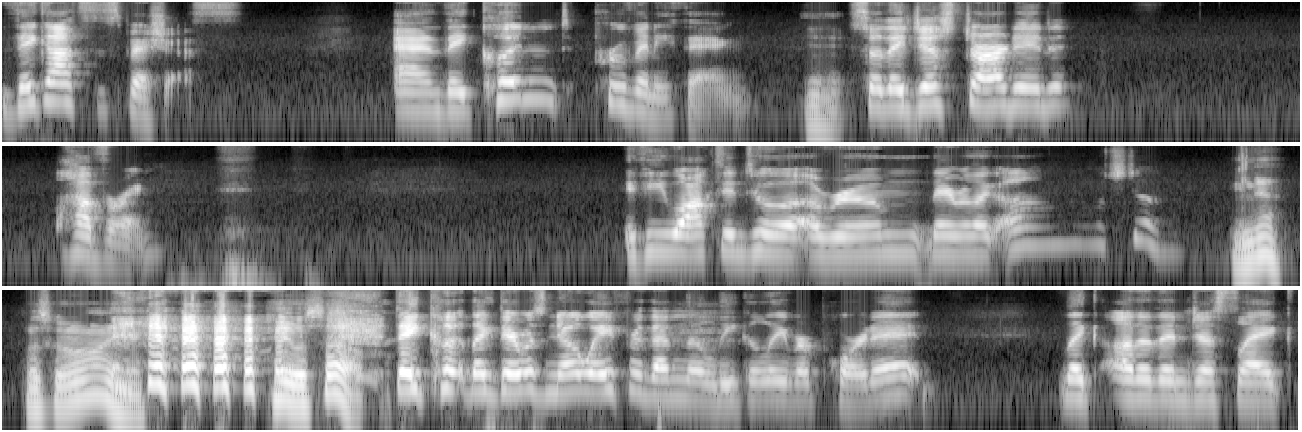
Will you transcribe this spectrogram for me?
they got suspicious, and they couldn't prove anything. Mhm. So they just started hovering. If you walked into a, a room, they were like, "Oh, what you doing?" Yeah. What's going on here? hey, what's up? they could like there was no way for them to legally report it like other than just like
